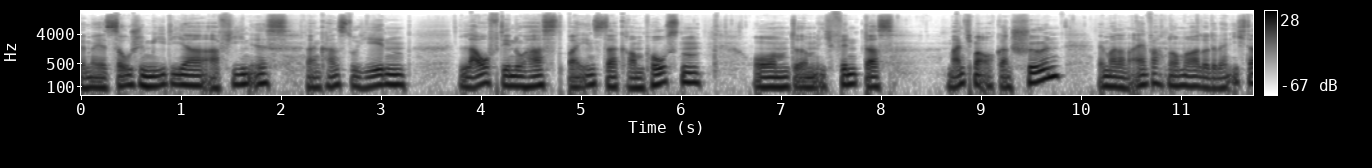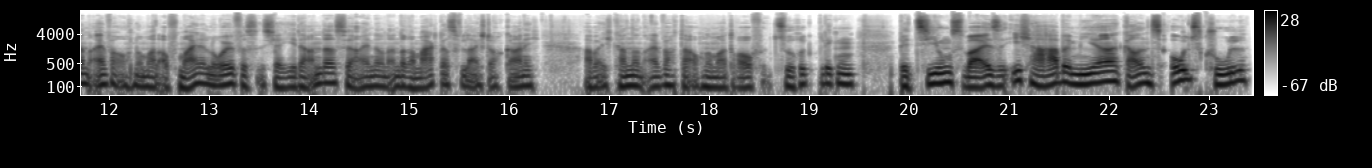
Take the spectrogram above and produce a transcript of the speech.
wenn man jetzt Social Media affin ist, dann kannst du jeden Lauf, den du hast, bei Instagram posten. Und ähm, ich finde das manchmal auch ganz schön, wenn man dann einfach nochmal oder wenn ich dann einfach auch nochmal auf meine Läufe, es ist ja jeder anders, der eine und andere mag das vielleicht auch gar nicht, aber ich kann dann einfach da auch nochmal drauf zurückblicken, beziehungsweise ich habe mir ganz oldschool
